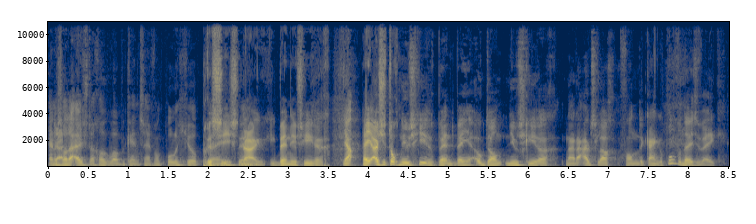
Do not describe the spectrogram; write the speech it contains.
dan Ja. zal de uitslag ook wel bekend zijn van het polletje op... Precies, nou, ik- ik ben nieuwsgierig. Ja. Hey, als je toch nieuwsgierig bent, ben je ook dan nieuwsgierig naar de uitslag van de Kijkerpool van deze week?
